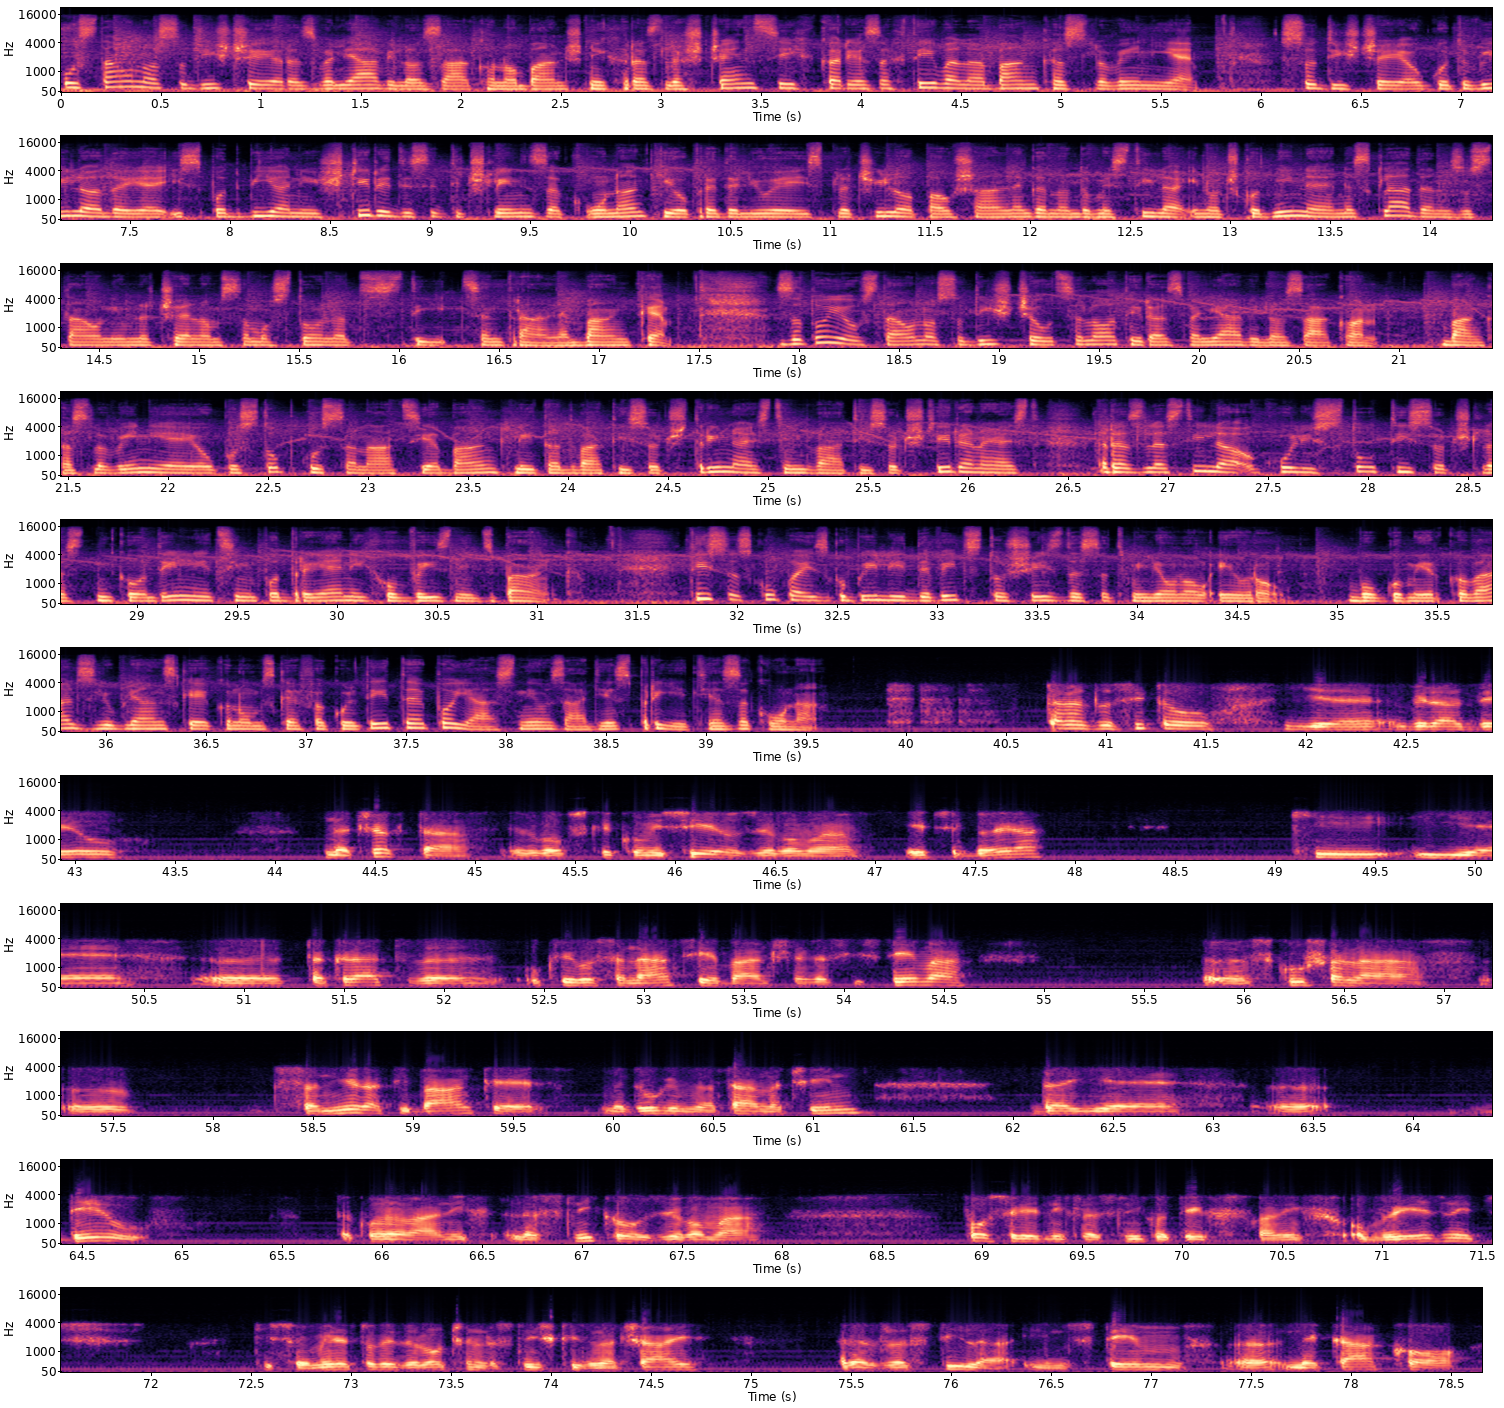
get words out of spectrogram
Ustavno sodišče je razveljavilo zakon o bančnih razlaščencih, kar je zahtevala Banka Slovenije. Sodišče je ugotovilo, da je izpodbijani 40. člen zakona, ki opredeljuje izplačilo pavšalnega nadomestila in očkodnine, neskladen z ustavnim načelom samostojnosti centralne banke. Zato je Ustavno sodišče v celoti razveljavilo zakon. Banka Slovenije je v postopku sanacije bank leta 2013 in 2014 razlastila okoli 100 tisoč lastnikov delnic in podrejenih podrejenih obveznic bank. Ti so skupaj izgubili 960 milijonov evrov. Bogomir Koval z Ljubljanske ekonomske fakultete pojasnil zadnje sprejetje zakona. Ta razglasitev je bila del načrta Evropske komisije oziroma ECB-ja, ki je eh, takrat v okviru sanacije bančnega sistema eh, skušala eh, sanirati banke med drugim na ta način, da je uh, del tako imenovanih lastnikov oziroma posrednih lastnikov teh svojih obveznic, ki so imeli torej določen lastniški značaj, razlastila in s tem uh, nekako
